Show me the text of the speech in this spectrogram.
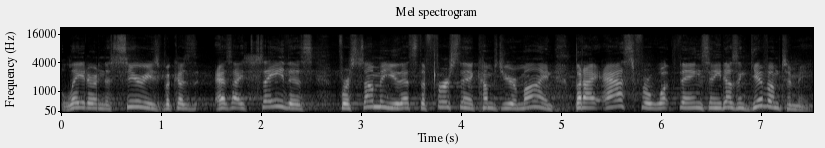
later in the series because as I say this, for some of you, that's the first thing that comes to your mind. But I ask for what things and He doesn't give them to me.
